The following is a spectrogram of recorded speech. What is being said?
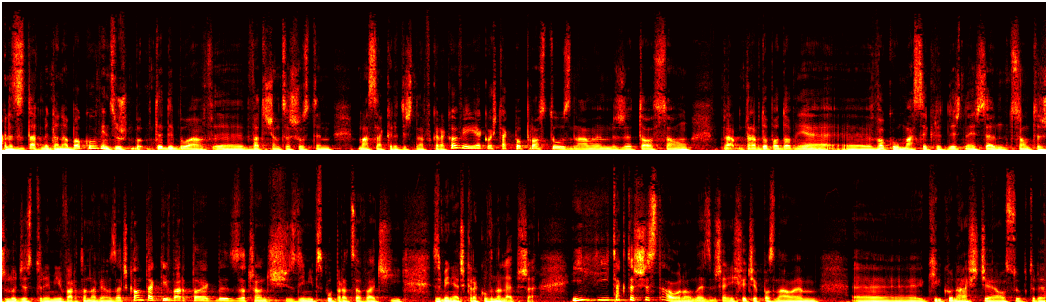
Ale zostawmy to na boku, więc już wtedy była w 2006 e, masa krytyczna w Krakowie i jakoś tak po prostu uznałem, że to są prawdopodobnie e, wokół masy krytycznej są, też ludzie, z którymi warto nawiązać kontakt i warto jakby zacząć z nimi współpracować i zmieniać Kraków na lepsze. I, i tak też się stało. No, najzwyczajniej w świecie poznałem e, kilkunaście osób, które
